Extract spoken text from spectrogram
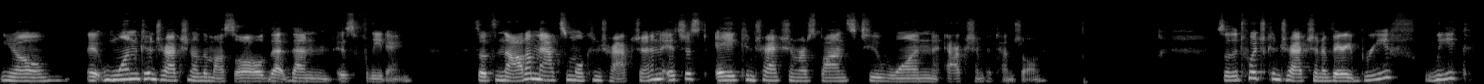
you know, it, one contraction of the muscle that then is fleeting. So it's not a maximal contraction, it's just a contraction response to one action potential. So the twitch contraction, a very brief, weak,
